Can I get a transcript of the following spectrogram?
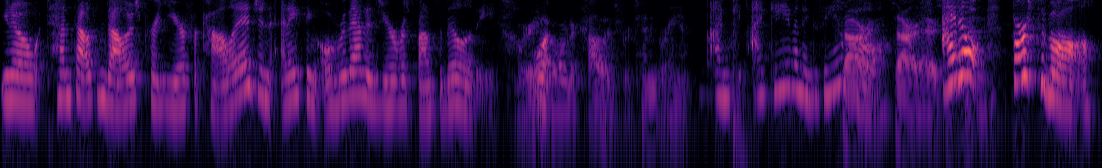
you know, $10,000 per year for college, and anything over that is your responsibility. Where are you Or- going to college for 10 grand? I'm, I gave an example. Sorry, sorry. I, I don't, first of all,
